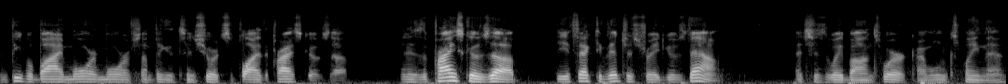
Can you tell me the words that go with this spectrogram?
and people buy more and more of something that's in short supply, the price goes up. And as the price goes up, the effective interest rate goes down. That's just the way bonds work. I won't explain that.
